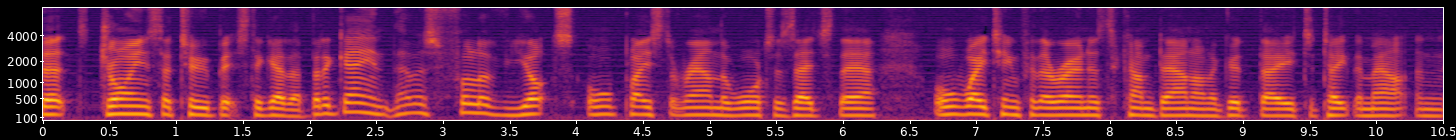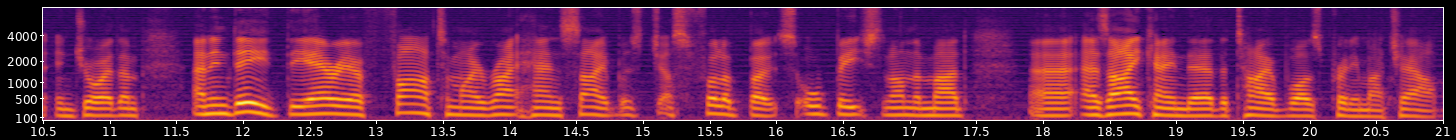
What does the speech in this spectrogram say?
that joins the two bits together. But again, there was full of yachts all placed around the water's edge there all waiting for their owners to come down on a good day to take them out and enjoy them. And indeed, the area far to my right hand side was just full of boats, all beached and on the mud. Uh, as I came there, the tide was pretty much out.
